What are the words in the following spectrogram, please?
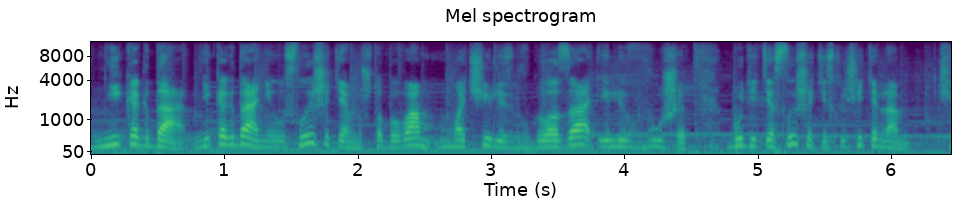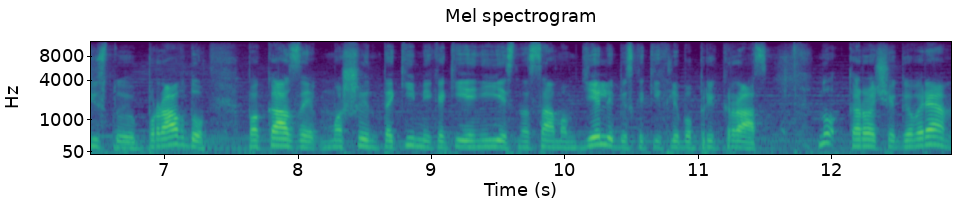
никогда, никогда не услышите, чтобы вам мочились в глаза или в уши. Будете слышать исключительно чистую правду, показы машин такими, какие они есть на самом деле, без каких-либо прикрас. Ну, короче говоря,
